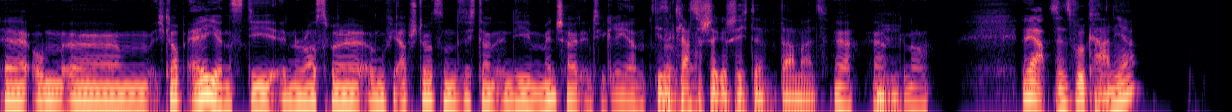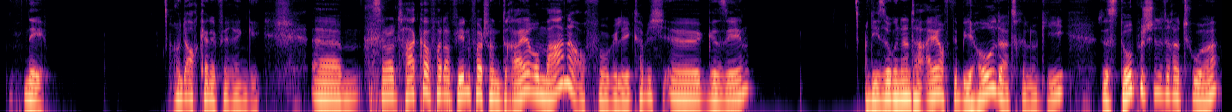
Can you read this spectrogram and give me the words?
Äh, um, ähm, ich glaube, Aliens, die in Roswell irgendwie abstürzen und sich dann in die Menschheit integrieren. Diese Oder so. klassische Geschichte damals. Ja, ja, Mhm. genau. Naja, Sind's Vulkanier? nee. Und auch keine Ferengi. Ähm, Sarah Tarkov hat auf jeden Fall schon drei Romane auch vorgelegt, habe ich äh, gesehen. Die sogenannte Eye of the Beholder Trilogie, dystopische Literatur.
